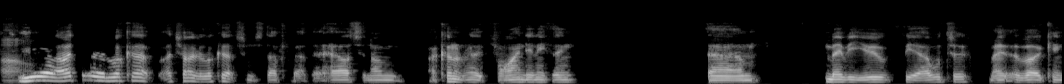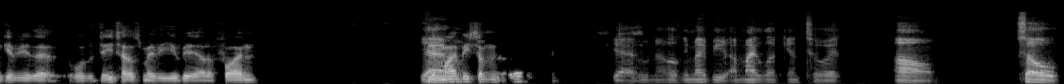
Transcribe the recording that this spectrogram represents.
Um, yeah, I tried to look up. I tried to look up some stuff about that house, and I'm I couldn't really find anything. Um, maybe you be able to. Maybe if I can give you the all the details, maybe you'll be able to find. Yeah, there might be something yeah, who knows? We might be. I might look into it. Um, so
